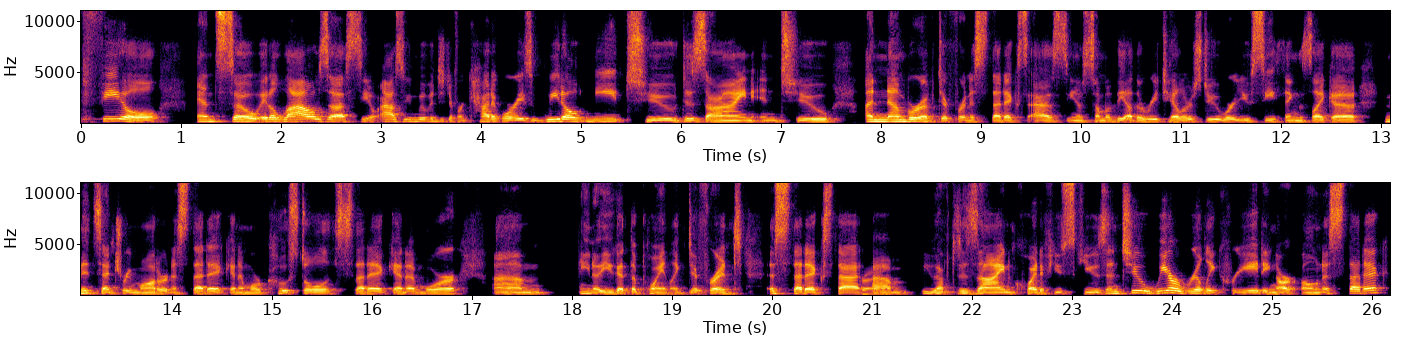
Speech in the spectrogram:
feel and so it allows us, you know, as we move into different categories, we don't need to design into a number of different aesthetics as, you know, some of the other retailers do, where you see things like a mid century modern aesthetic and a more coastal aesthetic and a more, um, you know you get the point like different aesthetics that right. um, you have to design quite a few skus into we are really creating our own aesthetic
